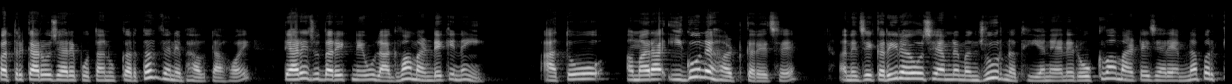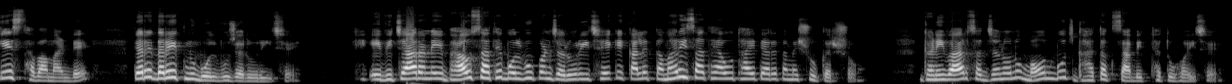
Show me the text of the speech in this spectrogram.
પત્રકારો જ્યારે પોતાનું કર્તવ્ય નિભાવતા હોય, ત્યારે જો દરેકને એવું લાગવા માંડે કે નહીં, આ તો અમારા ઈગોને હર્ટ કરે છે અને જે કરી રહ્યો છે એમને મંજૂર નથી અને એને રોકવા માટે જ્યારે એમના પર કેસ થવા માંડે, ત્યારે દરેકનું બોલવું જરૂરી છે. એ વિચાર અને એ ભાવ સાથે બોલવું પણ જરૂરી છે કે કાલે તમારી સાથે આવું થાય ત્યારે તમે શું કરશો? ઘણીવાર સજ્જનોનું મૌન બહુ ઘાતક સાબિત થતું હોય છે.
